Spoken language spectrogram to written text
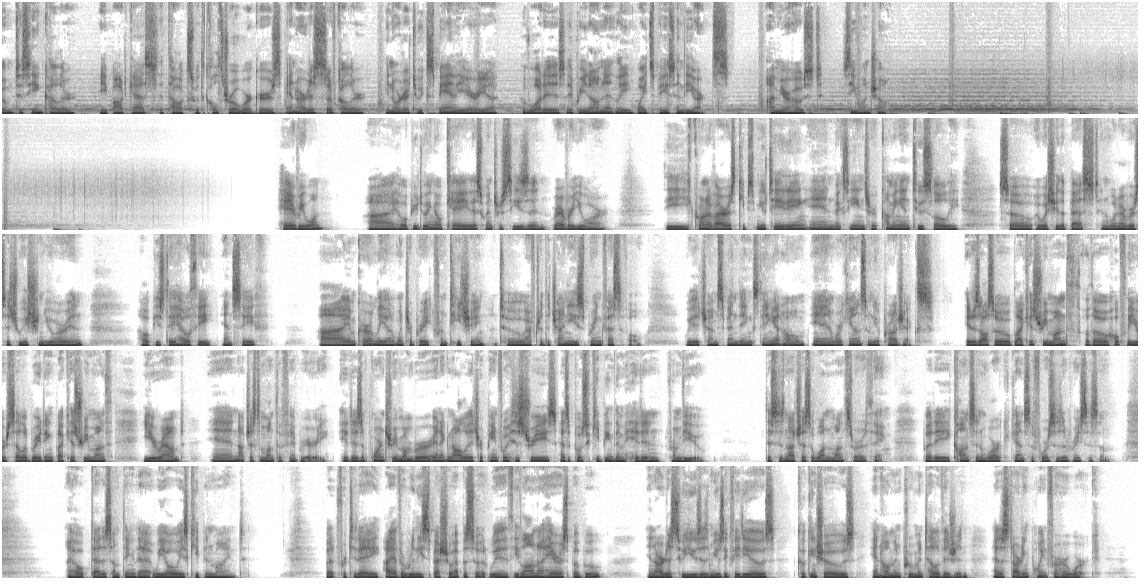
Welcome to Seeing Color, a podcast that talks with cultural workers and artists of color in order to expand the area of what is a predominantly white space in the arts. I'm your host, Ziwon Chung. Hey everyone. I hope you're doing okay this winter season, wherever you are. The coronavirus keeps mutating and vaccines are coming in too slowly. So I wish you the best in whatever situation you are in. I hope you stay healthy and safe. I am currently on winter break from teaching until after the Chinese Spring Festival, which I'm spending staying at home and working on some new projects. It is also Black History Month, although hopefully you're celebrating Black History Month year round and not just the month of February. It is important to remember and acknowledge our painful histories as opposed to keeping them hidden from view. This is not just a one month sort of thing, but a constant work against the forces of racism. I hope that is something that we always keep in mind. But for today, I have a really special episode with Ilana Harris Babou, an artist who uses music videos, cooking shows, and home improvement television as a starting point for her work.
